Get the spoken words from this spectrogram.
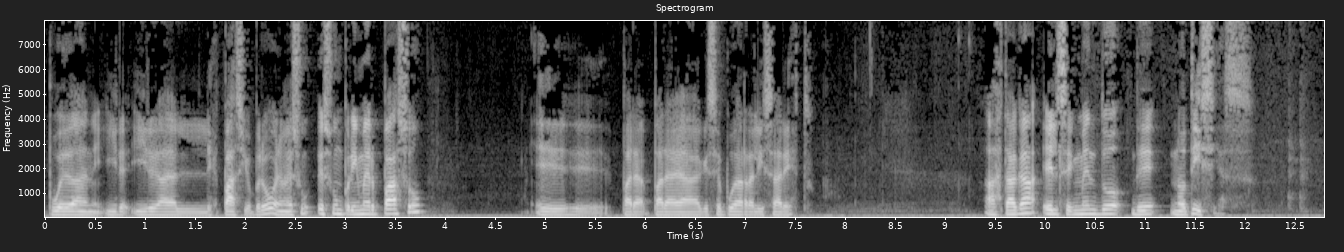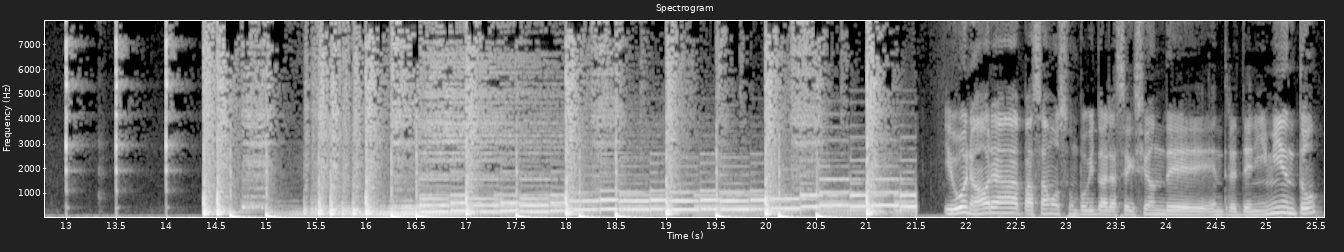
puedan ir, ir, al espacio. Pero bueno, es un, es un primer paso para, para que se pueda realizar esto. Hasta acá el segmento de noticias. Y bueno, ahora pasamos un poquito a la sección de entretenimiento.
